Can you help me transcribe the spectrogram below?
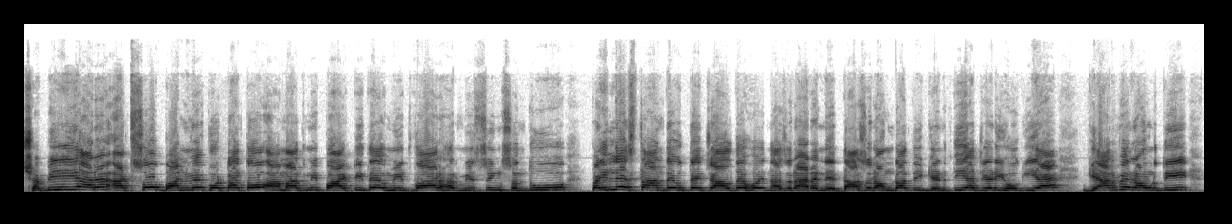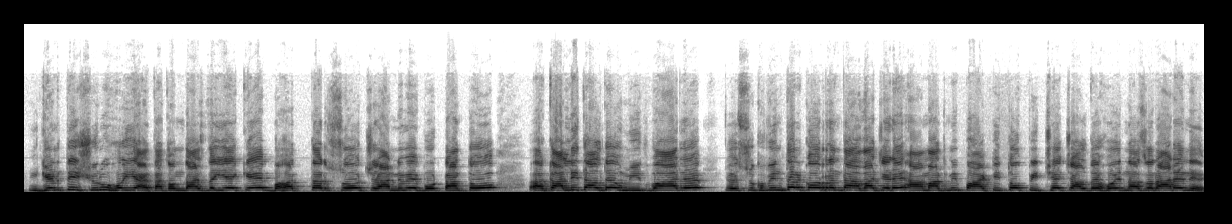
26892 ਵੋਟਾਂ ਤੋਂ ਆਮ ਆਦਮੀ ਪਾਰਟੀ ਦੇ ਉਮੀਦਵਾਰ ਹਰਮੀਤ ਸਿੰਘ ਸੰਧੂ ਪਹਿਲੇ ਸਥਾਨ ਦੇ ਉੱਤੇ ਚੱਲਦੇ ਹੋਏ ਨਜ਼ਰ ਆ ਰਹੇ ਨੇ। 10 ਰਾਉਂਡਾਂ ਦੀ ਗਿਣਤੀ ਹੈ ਜਿਹੜੀ ਹੋ ਗਈ ਹੈ। 11ਵੇਂ ਰਾਉਂਡ ਦੀ ਗਿਣਤੀ ਸ਼ੁਰੂ ਹੋਈ ਹੈ। ਤਾਂ ਤੁਹਾਨੂੰ ਦੱਸ ਦਈਏ ਕਿ 7294 ਵੋਟਾਂ ਤੋਂ ਅਕਾਲੀ ਦਲ ਦੇ ਉਮੀਦਵਾਰ ਸੁਖਵਿੰਦਰ ਕੌਰ ਰੰਧਾਵਾ, ਜਿਹੜੇ ਆਮ ਆਦਮੀ ਪਾਰਟੀ ਤੋਂ ਪਿੱਛੇ ਚੱਲਦੇ ਹੋਏ ਨਜ਼ਰ ਆ ਰਹੇ ਨੇ।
